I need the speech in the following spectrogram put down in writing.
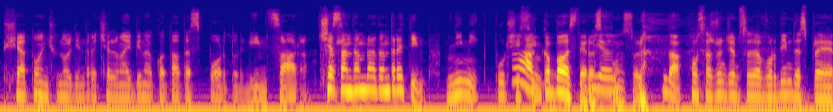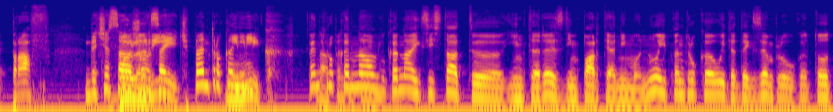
și atunci unul dintre cele mai bine cotate sporturi din țară. Ce s-a întâmplat între timp? Nimic, pur și Ah, simplu. că bă, ăsta e E- răspunsul. Da. O să ajungem să vorbim despre praf. De ce s-a bălării, ajuns aici? Pentru că nimic. Pentru, Da, că, pentru că n-a, nimic. că n-a existat uh, interes din partea nimănui, pentru că, uite, de exemplu, că tot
